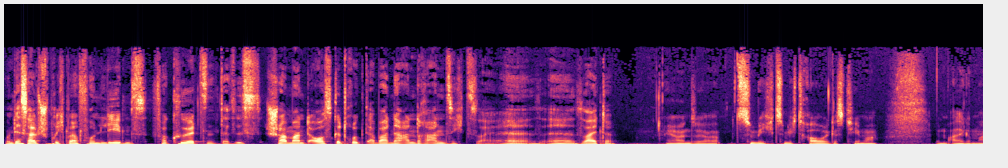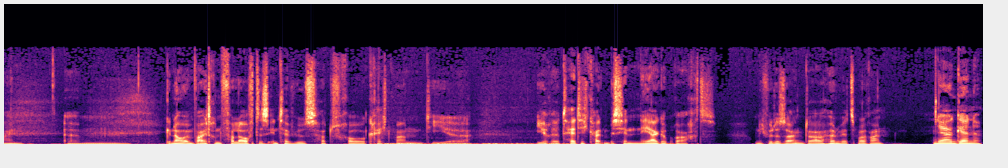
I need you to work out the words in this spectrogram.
Und deshalb spricht man von lebensverkürzend. Das ist charmant ausgedrückt, aber eine andere Ansichtsseite. Äh, ja, ein sehr ziemlich, ziemlich trauriges Thema im Allgemeinen. Ähm, genau im weiteren Verlauf des Interviews hat Frau Krechtmann die, äh, ihre Tätigkeit ein bisschen näher gebracht. Und ich würde sagen, da hören wir jetzt mal rein. Ja, gerne.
